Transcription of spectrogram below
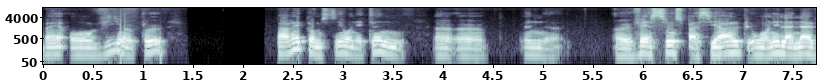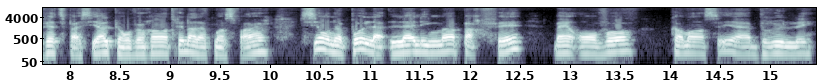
ben, on vit un peu pareil comme si on était un, vaisseau spatial, puis on est la navette spatiale, puis on veut rentrer dans l'atmosphère. Si on n'a pas l'alignement parfait, ben, on va commencer à brûler.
